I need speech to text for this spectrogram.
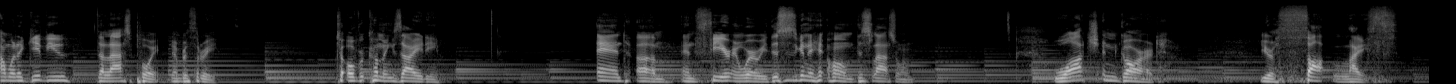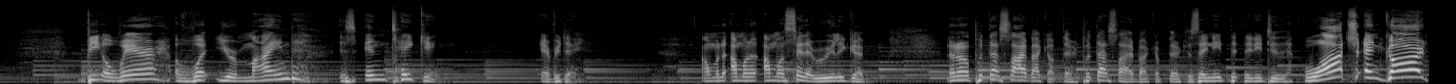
I'm going to give you the last point, number three, to overcome anxiety and um, and fear and worry. This is going to hit home. This last one. Watch and guard your thought life. Be aware of what your mind is intaking every day. I'm gonna, I'm gonna, I'm gonna say that really good. No, no, put that slide back up there. Put that slide back up there because they need, they need to watch and guard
